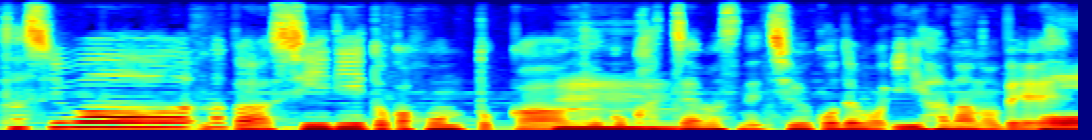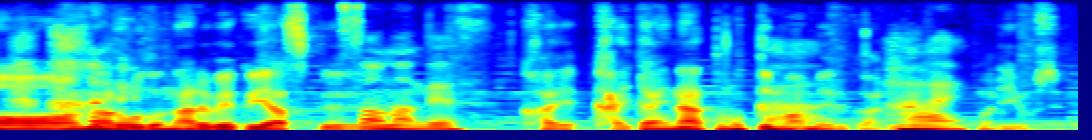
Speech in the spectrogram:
私はなんか CD とか本とか結構買っちゃいますね。中古でもいい派なので。ああなるほど。なるべく安く そうなんです。買い買いたいなと思ってまあメルカリを、はい、まあ、利用して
